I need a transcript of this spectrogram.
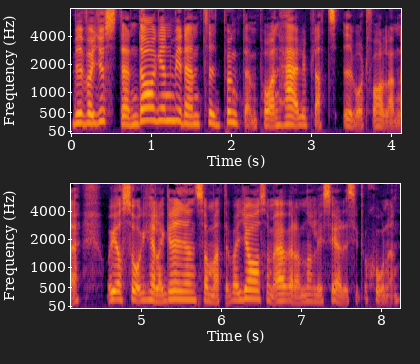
Vi var just den dagen vid den tidpunkten på en härlig plats i vårt förhållande och jag såg hela grejen som att det var jag som överanalyserade situationen.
